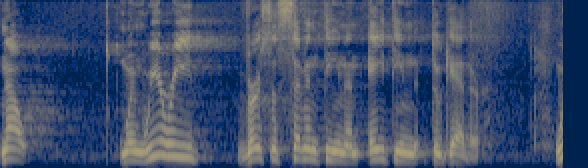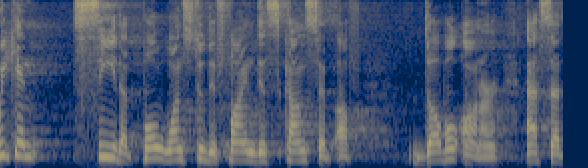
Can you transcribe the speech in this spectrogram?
Now, when we read verses 17 and 18 together, we can see that Paul wants to define this concept of double honor as a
